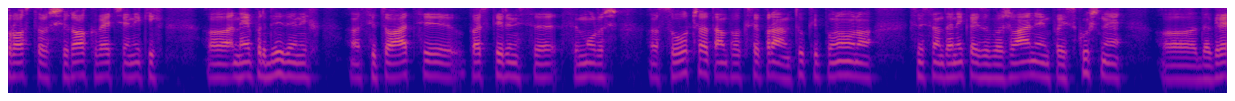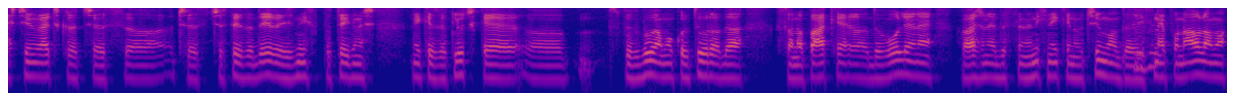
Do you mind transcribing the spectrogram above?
prostor širok, več je nekih uh, nepredvidenih uh, situacij, pač s katerimi se, se moraš soočati, ampak se pravi, tukaj ponovno mislim, da nekaj izobraževanja in pa izkušnje, uh, da greš čim večkrat čez, uh, čez, čez te zadeve, iz njih potegneš neke zaključke, uh, spodbujamo kulturo, da so napake dovoljene, važno je, da se na njih nekaj naučimo, da jih ne ponavljamo.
